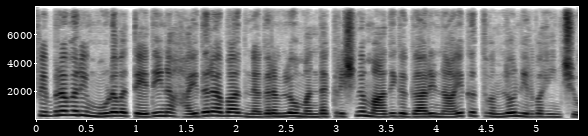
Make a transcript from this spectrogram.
ఫిబ్రవరి మూడవ తేదీన హైదరాబాద్ నగరంలో మందకృష్ణ మాదిగ గారి నాయకత్వంలో నిర్వహించు.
